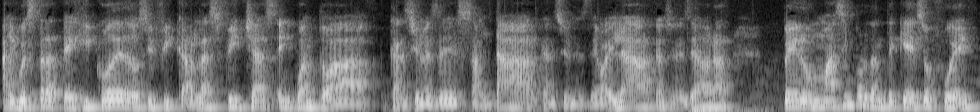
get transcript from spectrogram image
algo estratégico de dosificar las fichas en cuanto a canciones de saltar, canciones de bailar, canciones de adorar, pero más importante que eso fue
